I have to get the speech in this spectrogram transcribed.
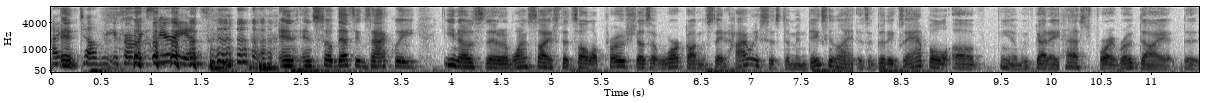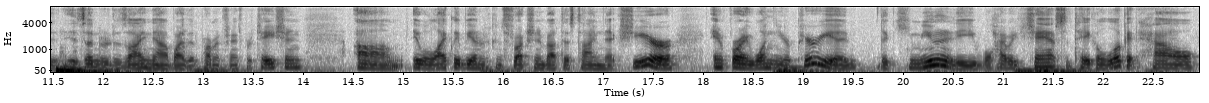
I can tell you from experience. and and so that's exactly you know the one size fits all approach doesn't work on the state highway system. And Dixieland is a good example of you know we've got a test for a road diet that is under design now by the Department of Transportation. Um, it will likely be under construction about this time next year, and for a one-year period, the community will have a chance to take a look at how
